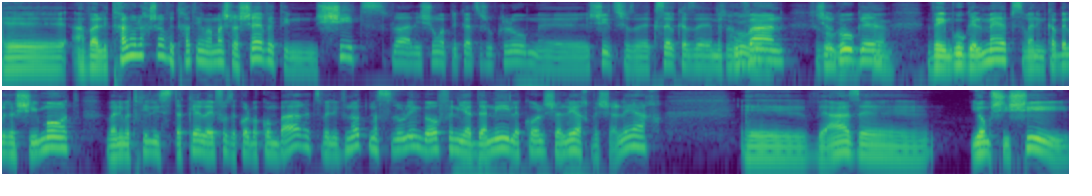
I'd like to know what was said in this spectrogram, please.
אה, אבל התחלנו לחשוב, התחלתי ממש לשבת עם שיטס, לא היה לי שום אפליקציה, שום כלום, אה, שיטס שזה אקסל כזה של מקוון, של של גוגל, גוגל, כן. ועם גוגל מפס, ואני מקבל רשימות, ואני מתחיל להסתכל איפה זה כל מקום בארץ, ולבנות מסלולים באופן ידני לכל שליח ושליח. אה, ואז יום שישי,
